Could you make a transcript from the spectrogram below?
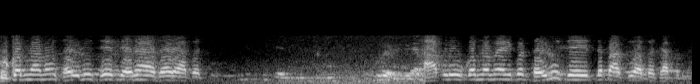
હુકમનામું થયેલું છે, તેના આધારે આપે છે. આપણું હુકમનામા એની પર થયેલું છે, એટલે પાછું આપે છે આપણને.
